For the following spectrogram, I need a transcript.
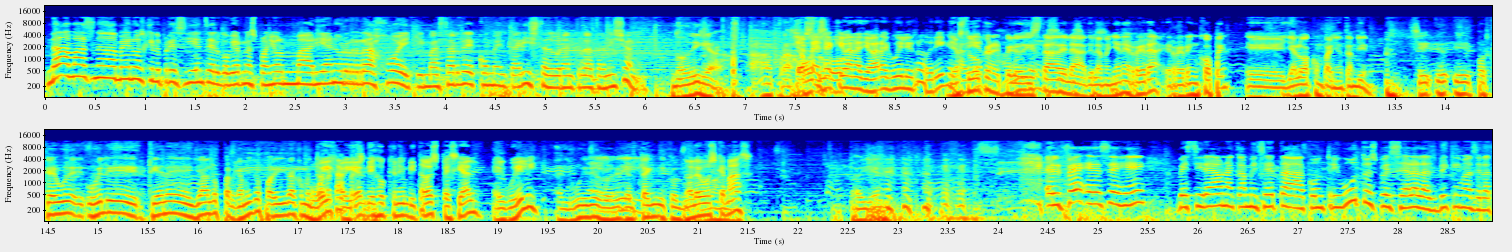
Nada más, nada menos que el presidente del gobierno español, Mariano Rajoy, quien va a estar de comentarista durante la transmisión. No diga. Yo pensé que iban a llevar a Willy Rodríguez. Ya estuvo Javier. con el periodista de la, de la mañana Herrera, Herrera en Cope, eh, ya lo acompañó también. Sí, y- y ¿Por qué Wi- Willy tiene ya los pergaminos para ir a comentar? Uy? Javier dijo que un invitado especial, el Willy. El Willy Rodríguez, el técnico. No le busque más. Está bien. El PSG vestirá una camiseta con tributo especial a las víctimas de los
